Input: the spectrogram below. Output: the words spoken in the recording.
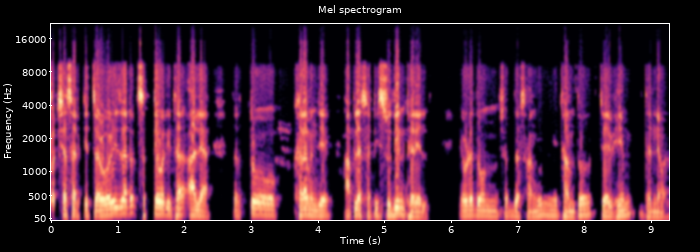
पक्षासारखे चळवळी जर सत्तेवर इथं आल्या तर तो खरं म्हणजे आपल्यासाठी सुदीन ठरेल. एवढे दोन शब्द सांगून मी थांबतो. जय भीम. धन्यवाद.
